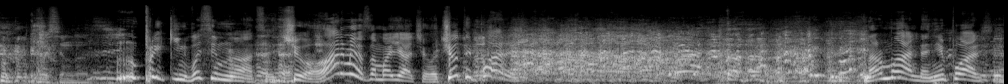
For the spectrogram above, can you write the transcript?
18. Ну, прикинь, 18. Че, армия замаячила? Че ты паришь? Нормально, не парься.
